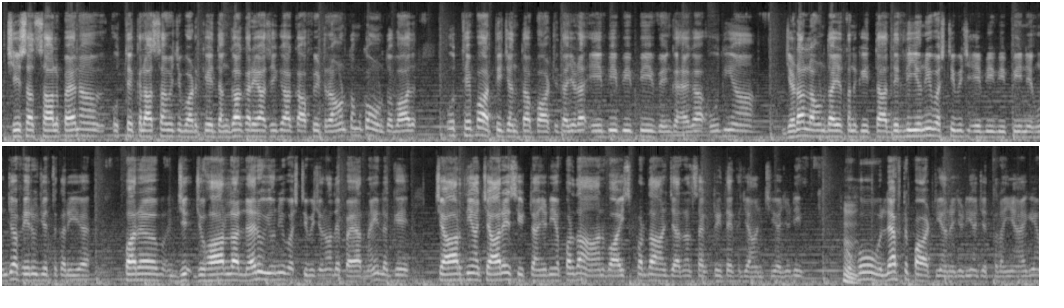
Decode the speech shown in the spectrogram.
6-7 ਸਾਲ ਪਹਿਲਾਂ ਉੱਥੇ ਕਲਾਸਾਂ ਵਿੱਚ ਵੜ ਕੇ ਦੰਗਾ ਕਰਿਆ ਸੀਗਾ ਕਾਫੀ ਡਰਾਉਣ ਧਮਕਾਉਣ ਤੋਂ ਬਾਅਦ ਉੱਥੇ ਭਾਰਤੀ ਜਨਤਾ ਪਾਰਟੀ ਦਾ ਜਿਹੜਾ ਏਬੀਵੀਪੀ ਵਿੰਗ ਹੈਗਾ ਉਹਦੀਆਂ ਜੜਾ ਲਾਉਣ ਦਾ ਯਤਨ ਕੀਤਾ। ਦਿੱਲੀ ਯੂਨੀਵਰਸਿਟੀ ਵਿੱਚ ਏਬੀਵੀਪੀ ਨੇ ਹੁੰਜਾ ਫੇਰੂ ਜਿੱਤ ਕਰੀ ਹੈ ਪਰ ਜਵਾਹਰ ਲਾਲ ਨਹਿਰੂ ਯੂਨੀਵਰਸਿਟੀ ਵਿੱਚ ਉਹਨਾਂ ਦੇ ਪੈਰ ਨਹੀਂ ਲੱਗੇ। ਚਾਰ ਦੀਆਂ ਚਾਰੇ ਸੀਟਾਂ ਜਿਹੜੀਆਂ ਪ੍ਰਧਾਨ ਵਾਈਸ ਪ੍ਰਧਾਨ ਜਨਰਲ ਸੈਕਟਰੀ ਤੇ ਖਜ਼ਾਨਚੀ ਆ ਜਿਹੜੀ ਉਹ ਲੈਫਟ ਪਾਰਟੀਆਂ ਨੇ ਜਿਹੜੀਆਂ ਜਿੱਤ ਲਈਆਂ ਹੈਗੀਆਂ।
